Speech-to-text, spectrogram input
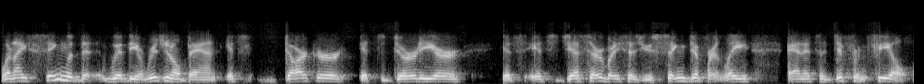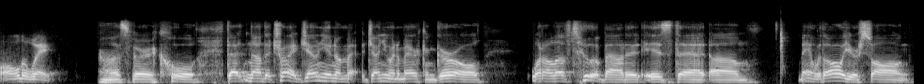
when I sing with the with the original band, it's darker, it's dirtier, it's it's just everybody says you sing differently, and it's a different feel all the way. Oh, that's very cool. That now the track "Genuine Genuine American Girl." What I love too about it is that, um, man, with all your song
